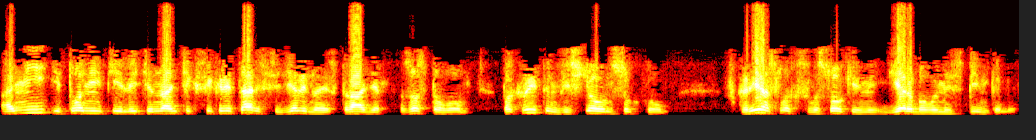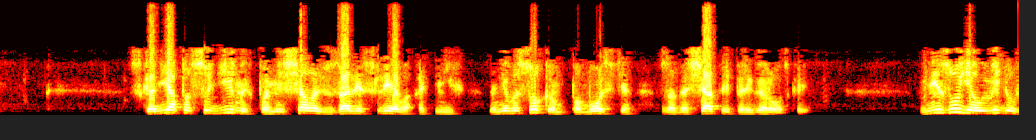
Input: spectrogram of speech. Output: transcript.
Они и тоненький лейтенантик-секретарь сидели на эстраде за столом, покрытым вишневым сукном, в креслах с высокими гербовыми спинками. Скамья подсудимых помещалась в зале слева от них, на невысоком помосте за дощатой перегородкой. Внизу я увидел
